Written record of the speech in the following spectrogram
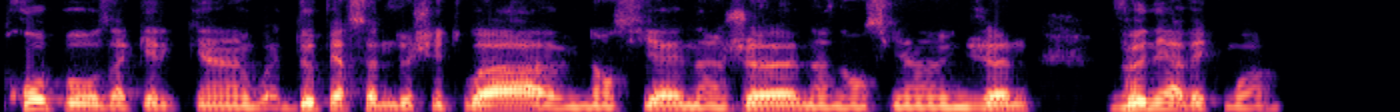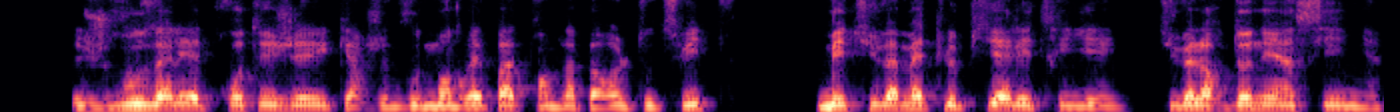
proposes à quelqu'un ou à deux personnes de chez toi, une ancienne, un jeune, un ancien, une jeune, venez avec moi je vous allez être protégé car je ne vous demanderai pas de prendre la parole tout de suite, mais tu vas mettre le pied à l'étrier, tu vas leur donner un signe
